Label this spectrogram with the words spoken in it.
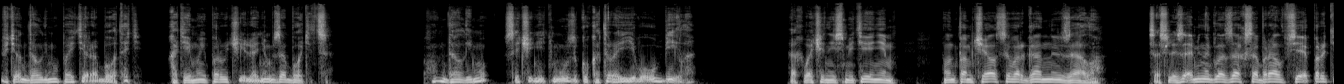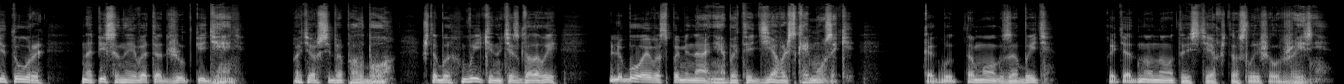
Ведь он дал ему пойти работать, хотя мы и поручили о нем заботиться. Он дал ему сочинить музыку, которая его убила. Охваченный смятением, он помчался в органную залу. Со слезами на глазах собрал все партитуры, написанные в этот жуткий день. Потер себя по лбу, чтобы выкинуть из головы любое воспоминание об этой дьявольской музыке. Как будто мог забыть хоть одну ноту из тех, что слышал в жизни.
